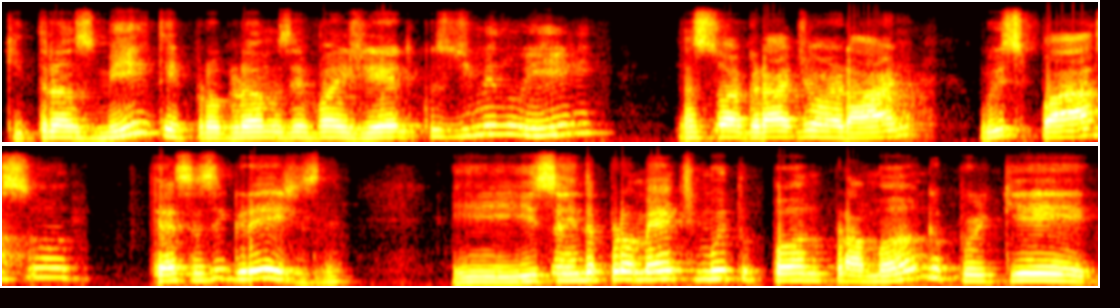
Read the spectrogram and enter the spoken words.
que transmitem programas evangélicos diminuírem na sua grade horária o espaço dessas igrejas, né? E isso ainda promete muito pano para manga, porque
